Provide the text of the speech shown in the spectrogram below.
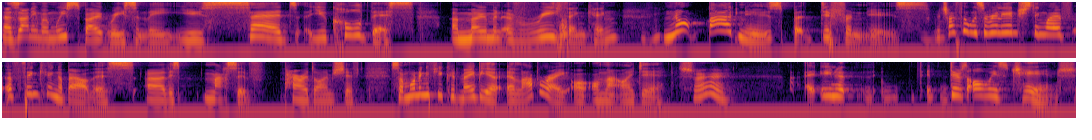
now, Zannie, when we spoke recently, you said you called this a moment of rethinking, mm-hmm. not bad news, but different news, mm-hmm. which I thought was a really interesting way of, of thinking about this, uh, this massive paradigm shift. So I'm wondering if you could maybe uh, elaborate on, on that idea. Sure. Uh, you know, there's always change.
